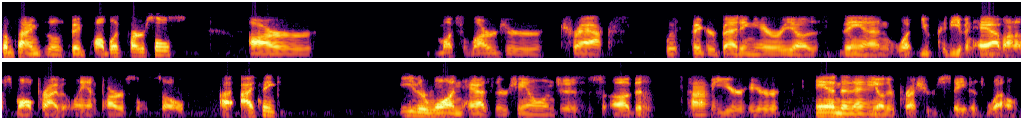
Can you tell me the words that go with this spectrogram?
sometimes those big public parcels are much larger tracks with bigger bedding areas than what you could even have on a small private land parcel. So I, I think either one has their challenges uh, this time of year here and in any other pressured state as well.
